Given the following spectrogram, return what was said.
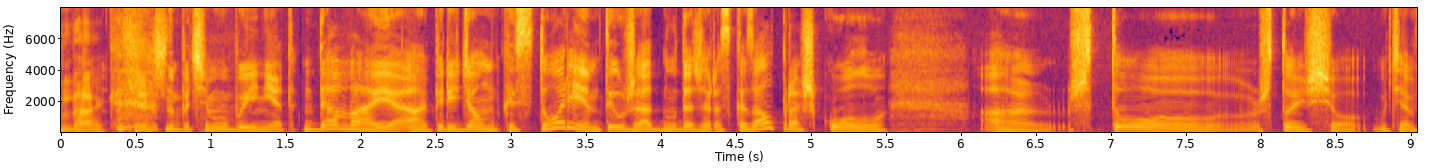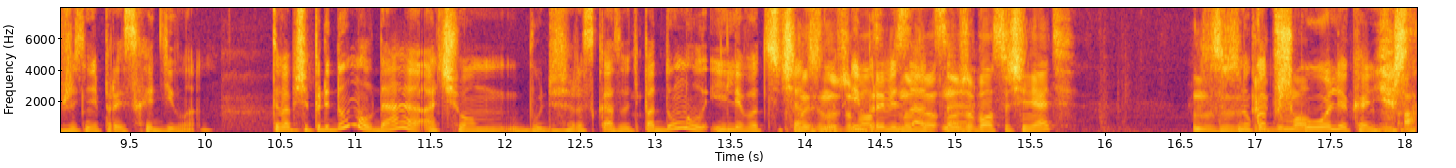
Да, конечно. Ну почему бы и нет? Давай а, перейдем к историям. Ты уже одну даже рассказал про школу. А, что, что еще у тебя в жизни происходило? Ты вообще придумал, да, о чем будешь рассказывать? Подумал или вот сейчас смысле, нужно было, импровизация? нужно- нужно было сочинять? Ну, ну, как в школе, конечно.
